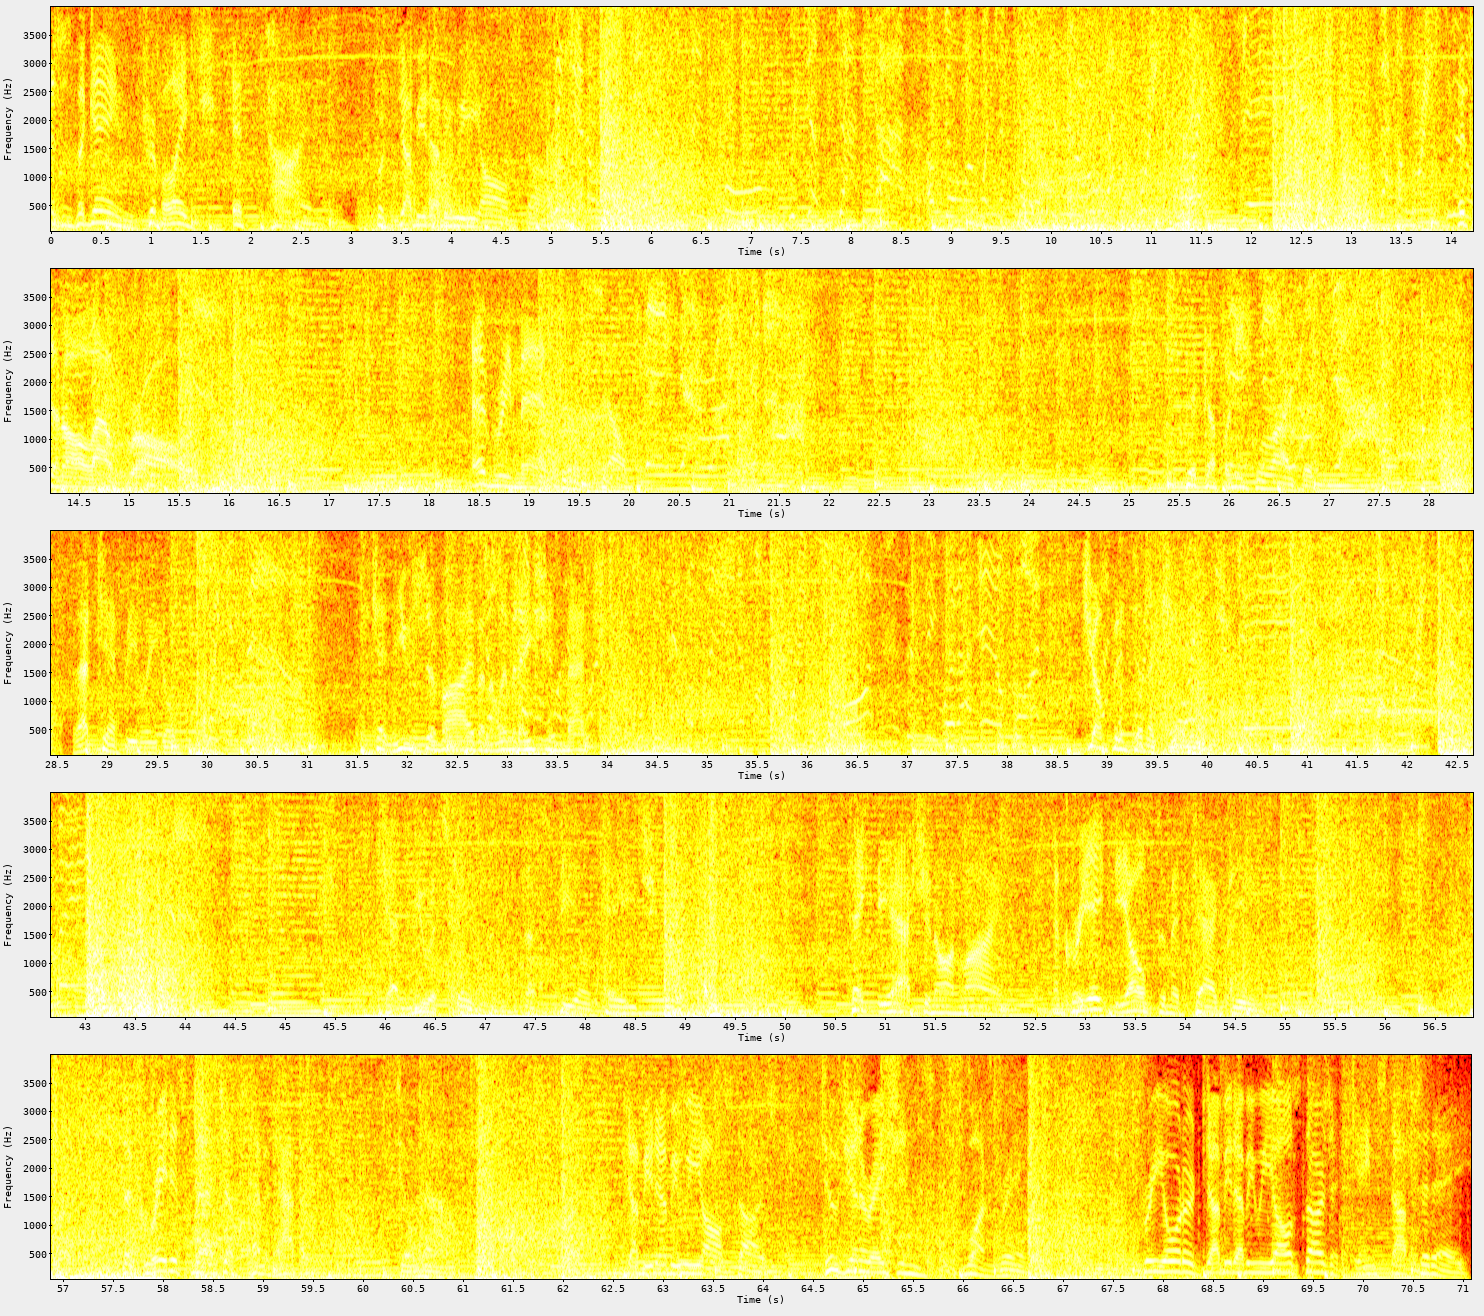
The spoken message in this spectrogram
This is the game, Triple H. It's time for WWE All Star. Into something fool. We just got tired of doing what you told us to do. That's a break, right? Yeah. That's a break. It's an all out brawl. Every man for himself. Pick up an equalizer. That can't be legal. Can you survive an elimination match? Jump into the cage. Can you escape the steel cage? Take the action online and create the ultimate tag team. Greatest matchups haven't happened till now. WWE All Stars. Two generations, one ring. Pre order WWE All Stars at GameStop today.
